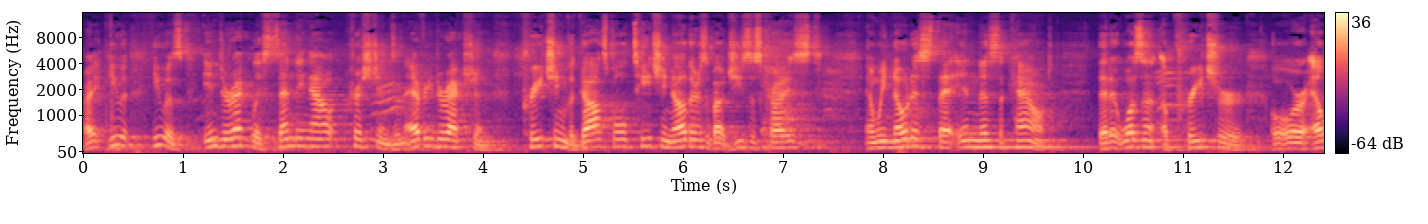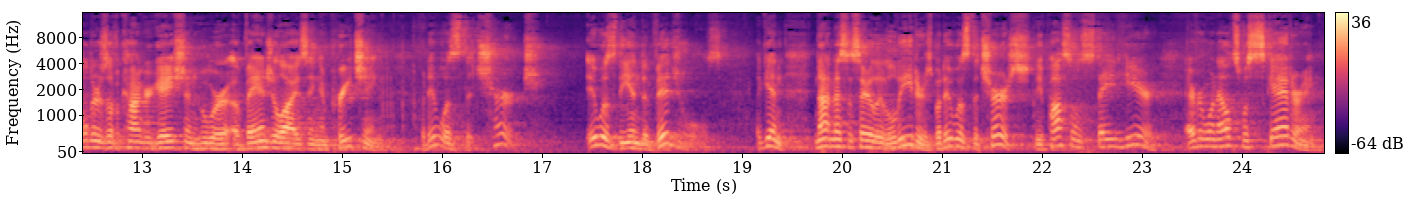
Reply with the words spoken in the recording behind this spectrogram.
Right? He, he was indirectly sending out Christians in every direction, preaching the gospel, teaching others about Jesus Christ. And we notice that in this account, that it wasn't a preacher or elders of a congregation who were evangelizing and preaching, but it was the church. It was the individuals. Again, not necessarily the leaders, but it was the church. The apostles stayed here, everyone else was scattering.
